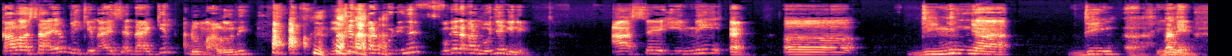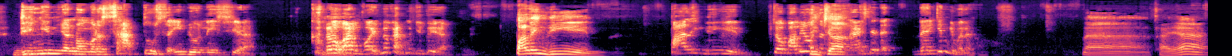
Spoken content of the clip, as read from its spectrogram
Kalau saya bikin Aise Daikin, aduh malu nih. mungkin akan bunyinya, mungkin akan bunyinya gini. AC ini eh uh, dinginnya ding uh, gimana ya? Dinginnya nomor satu se Indonesia kalau one point itu kan begitu ya. Paling dingin. Paling dingin. Coba Papi waktu bikin AC gimana? Nah saya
